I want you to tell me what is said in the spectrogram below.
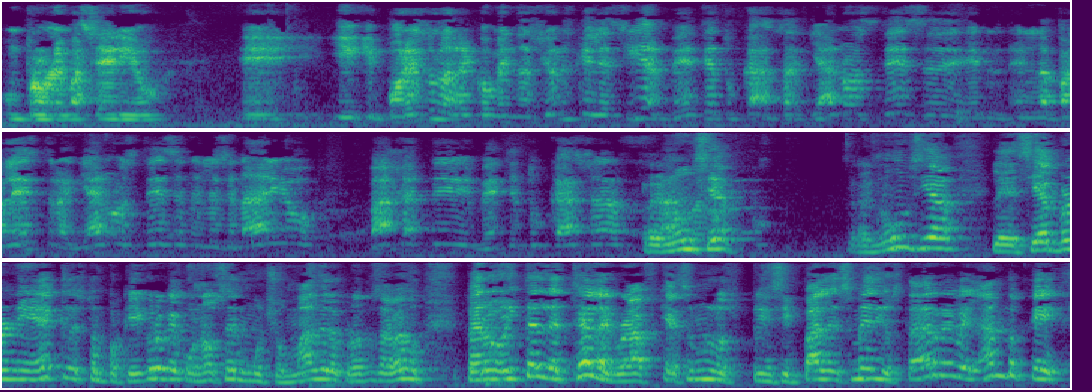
un, problema serio. Eh, y, por eso las recomendaciones que le hacían, vete a tu casa, ya no estés eh, en, en, la palestra, ya no estés en el escenario, bájate, vete a tu casa. Renuncia renuncia, le decía Bernie Eccleston, porque yo creo que conocen mucho más de lo que nosotros sabemos. Pero ahorita el de Telegraph, que es uno de los principales medios, está revelando que,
